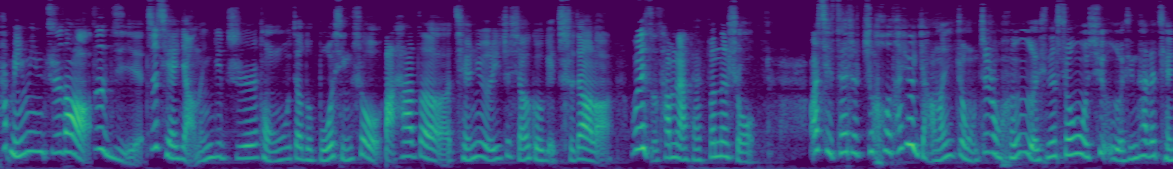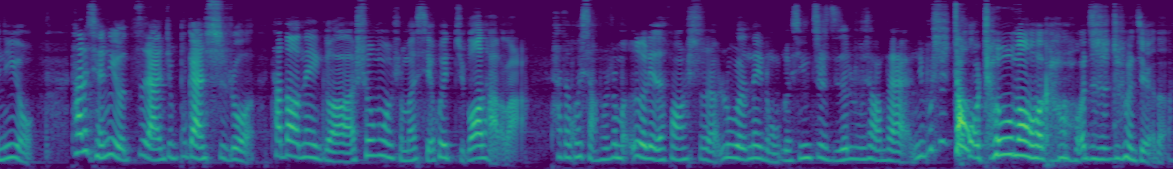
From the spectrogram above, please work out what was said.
他明明知道自己之前养的一只宠物叫做薄形兽，把他的前女友一只小狗给吃掉了，为此他们俩才分的手。而且在这之后，他又养了一种这种很恶心的生物去恶心他的前女友，他的前女友自然就不甘示弱，他到那个生物什么协会举报他了吧？他才会想出这么恶劣的方式，录了那种恶心至极的录像带。你不是找抽吗？我靠，我只是这么觉得。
